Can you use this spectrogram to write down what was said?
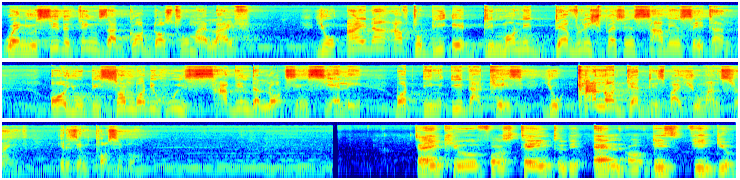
when you see the things that God does through my life, you either have to be a demonic devilish person serving Satan or you be somebody who is serving the Lord sincerely but in either case you cannot get this by human strength it is impossible. Thank you for staying to the end of this video.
